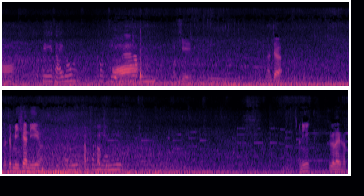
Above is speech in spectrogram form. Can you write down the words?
อ๋อ สเปรย์สายลุงกด ฉีอ๋ดอมาแล้วเป็นโอเค น่าจะ น่าจะมีแค่นี้ครับมีแค่นี้ครัแล้วบก็มีอันนี้ อันนี้คืออะไรครับ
